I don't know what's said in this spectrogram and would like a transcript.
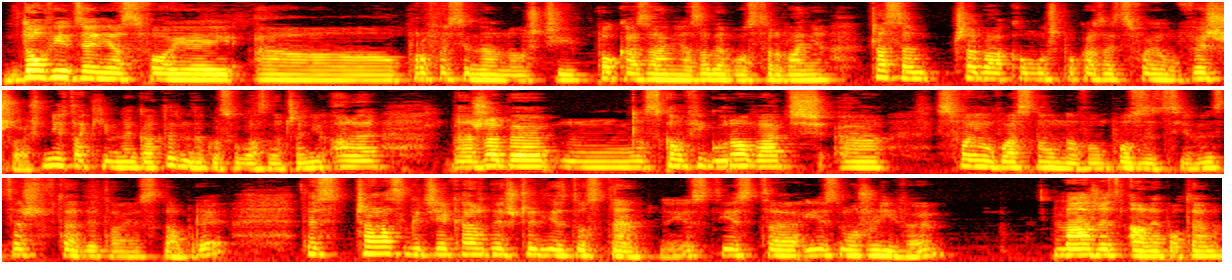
dowiedzenia swojej profesjonalności, pokazania, zademonstrowania. Czasem trzeba komuś pokazać swoją wyższość, nie w takim negatywnym tego słowa znaczeniu, ale żeby mm, skonfigurować swoją własną nową pozycję, więc też wtedy to jest dobry. To jest czas, gdzie każdy szczyt jest dostępny, jest, jest, jest możliwy. Marzec, ale potem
